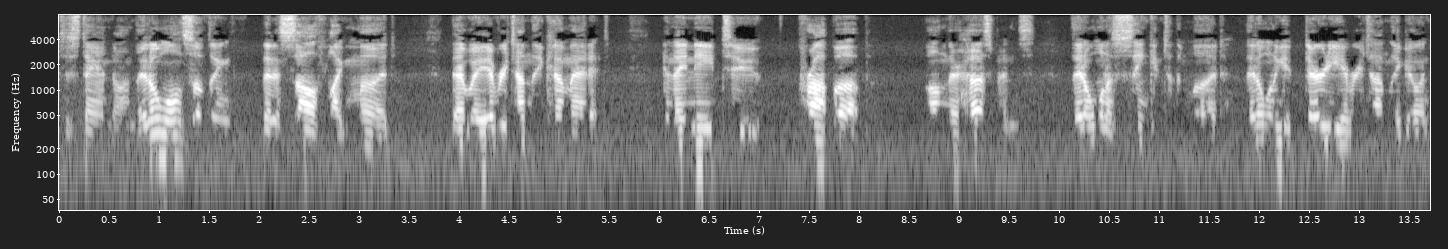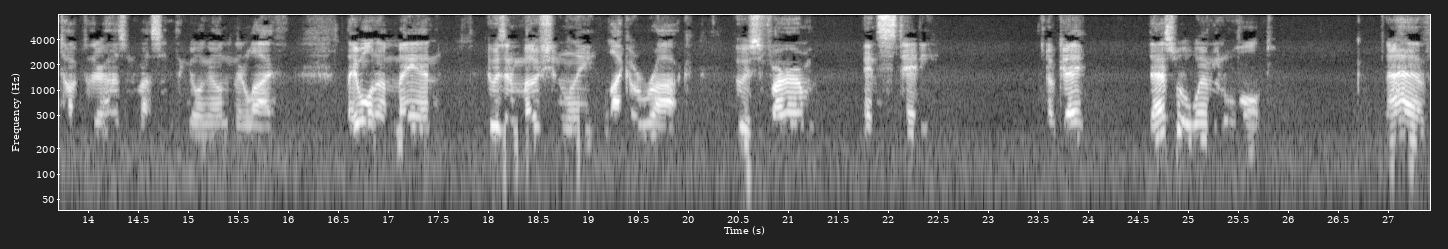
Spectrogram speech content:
to stand on. They don't want something that is soft like mud. That way, every time they come at it and they need to prop up on their husbands, they don't want to sink into the mud. They don't want to get dirty every time they go and talk to their husband about something going on in their life. They want a man who is emotionally like a rock, who is firm and steady. Okay? That's what women want. I have,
